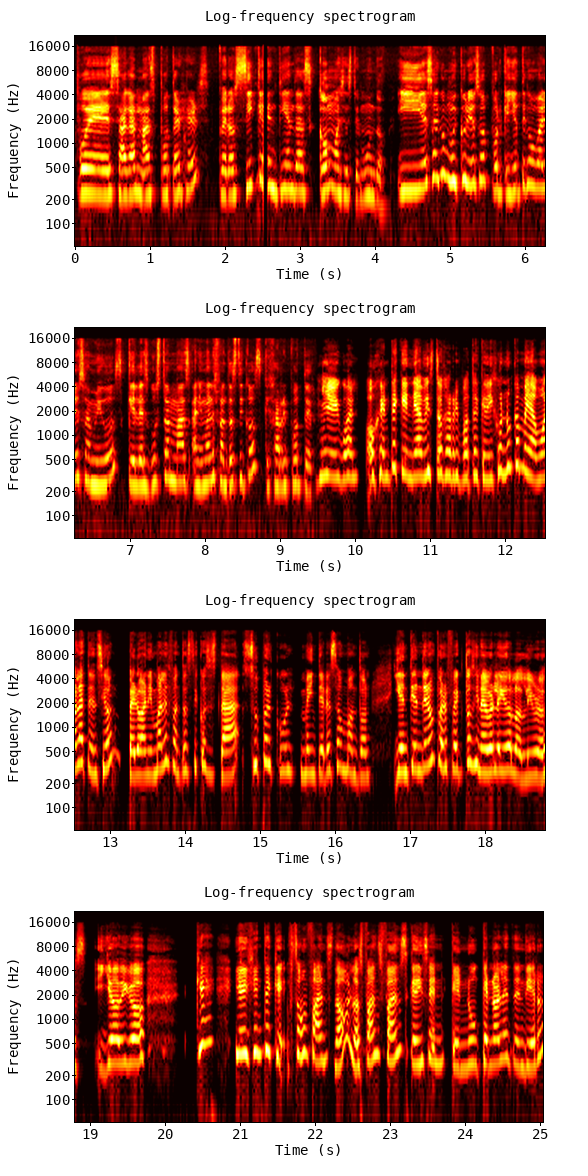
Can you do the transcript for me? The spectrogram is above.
pues hagan más Potterheads, pero sí que entiendas cómo es este mundo. Y es algo muy curioso porque yo tengo varios amigos que les gustan más Animales Fantásticos que Harry Potter. Y igual. O gente que ni ha visto Harry Potter que dijo nunca me llamó la atención, pero Animales Fantásticos está súper cool, me interesa un montón. Y entendieron perfecto sin haber leído los libros. Y yo digo, ¿qué? Y hay gente que son fans, ¿no? Los fans fans que dicen que no, que no le entendieron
